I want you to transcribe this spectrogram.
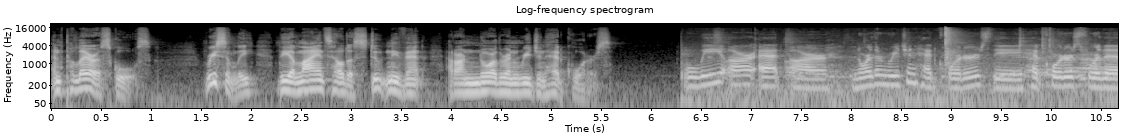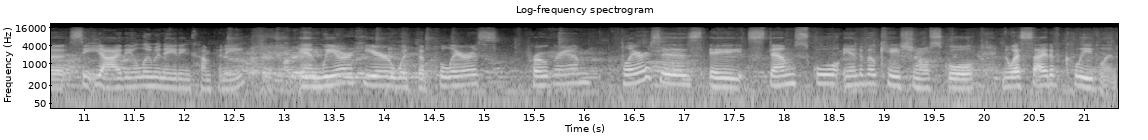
and Polaris Schools. Recently, the alliance held a student event at our Northern Region headquarters. We are at our Northern Region headquarters, the headquarters for the CEI, the Illuminating Company, and we are here with the Polaris program. Polaris is a STEM school and a vocational school in the west side of Cleveland.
